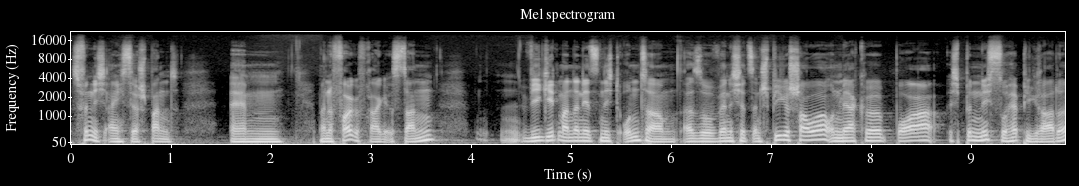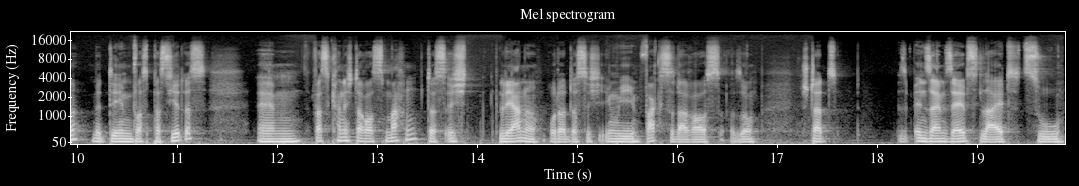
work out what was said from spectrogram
Das finde ich eigentlich sehr spannend. Ähm, meine Folgefrage ist dann, wie geht man dann jetzt nicht unter? Also, wenn ich jetzt in den Spiegel schaue und merke, boah, ich bin nicht so happy gerade mit dem, was passiert ist, ähm, was kann ich daraus machen, dass ich lerne oder dass ich irgendwie wachse daraus? Also, statt in seinem Selbstleid zu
